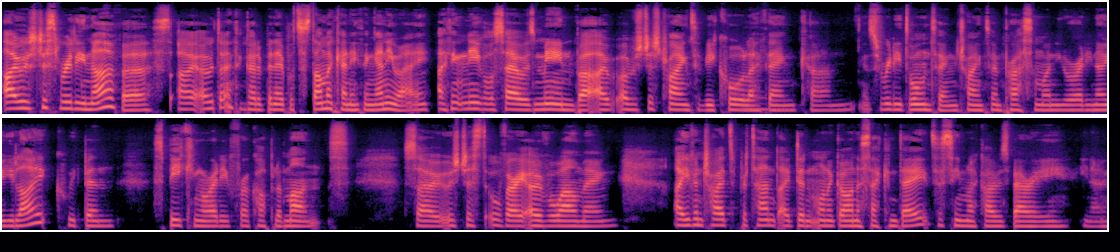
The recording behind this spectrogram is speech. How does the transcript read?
I was just really nervous. I, I don't think I'd have been able to stomach anything anyway. I think will say I was mean, but I, I was just trying to be cool, I think. Um, it's really daunting trying to impress someone you already know you like. We'd been speaking already for a couple of months. So it was just all very overwhelming. I even tried to pretend I didn't want to go on a second date to seem like I was very, you know,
